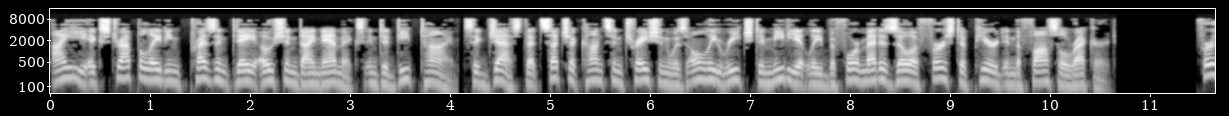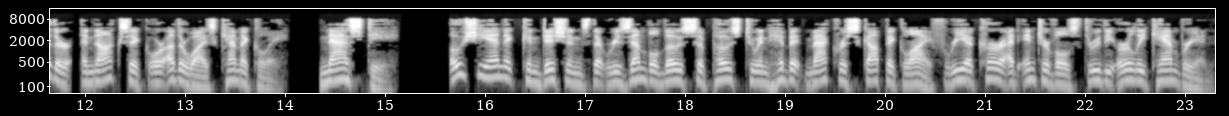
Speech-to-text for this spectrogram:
i.e. extrapolating present-day ocean dynamics into deep time suggest that such a concentration was only reached immediately before Metazoa first appeared in the fossil record. Further, anoxic or otherwise chemically nasty Oceanic conditions that resemble those supposed to inhibit macroscopic life reoccur at intervals through the early Cambrian,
